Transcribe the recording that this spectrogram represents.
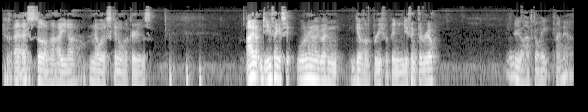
Because I, I still don't know how you know know what a skinwalker is. I don't. Do you think it's? We're gonna go ahead and give a brief opinion. Do you think they're real? You'll have to wait and find out.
